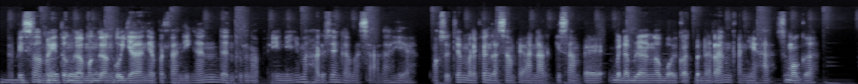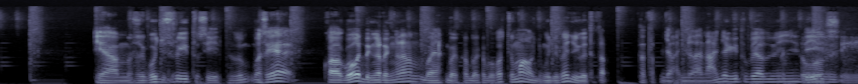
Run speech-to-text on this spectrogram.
Tapi selama itu nggak mengganggu jalannya pertandingan dan turnamen ininya mah harusnya nggak masalah ya. Maksudnya mereka nggak sampai anarkis sampai benar-benar ngeboikot beneran kan ya. Semoga. Ya maksud gue justru itu sih. Maksudnya kalau gue denger dengar banyak boykot boykot boykot cuma ujung-ujungnya juga tetap tetap jalan-jalan aja gitu Piala. Betul Di- sih.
